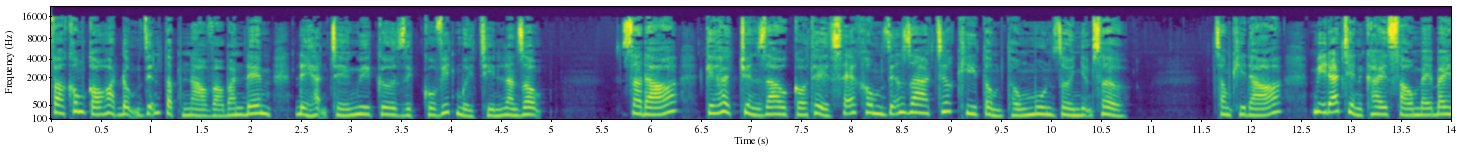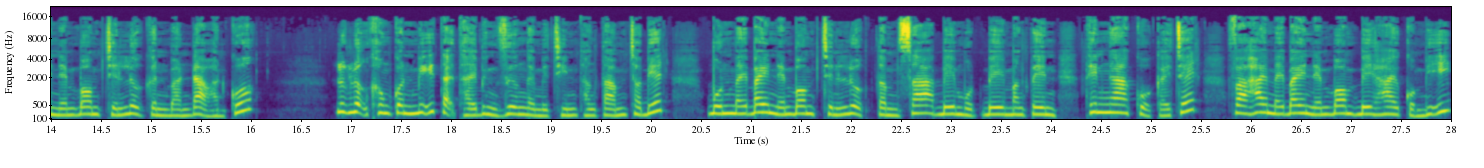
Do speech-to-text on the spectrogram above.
và không có hoạt động diễn tập nào vào ban đêm để hạn chế nguy cơ dịch COVID-19 lan rộng. Do đó, kế hoạch chuyển giao có thể sẽ không diễn ra trước khi Tổng thống Moon rời nhiệm sở. Trong khi đó, Mỹ đã triển khai 6 máy bay ném bom chiến lược gần bán đảo Hàn Quốc. Lực lượng không quân Mỹ tại Thái Bình Dương ngày 19 tháng 8 cho biết, bốn máy bay ném bom chiến lược tầm xa B-1B mang tên Thiên Nga của cái chết và hai máy bay ném bom B-2 của Mỹ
